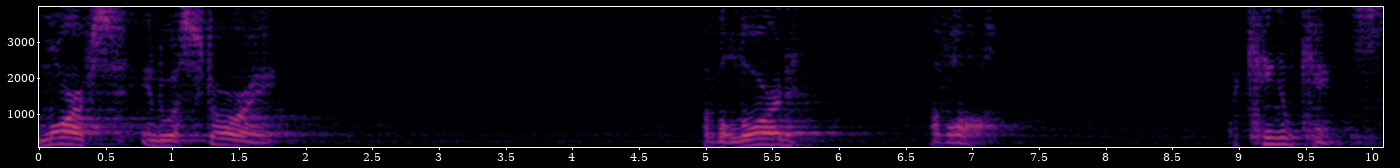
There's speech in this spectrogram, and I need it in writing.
morphs into a story of the Lord of all, the King of Kings,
